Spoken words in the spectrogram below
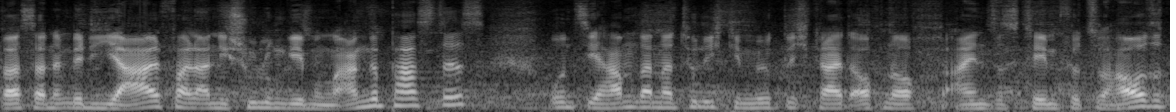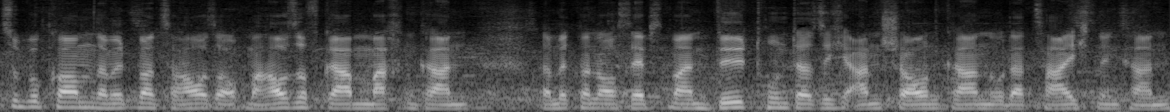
was dann im Idealfall an die Schulumgebung angepasst ist. Und Sie haben dann natürlich die Möglichkeit, auch noch ein System für zu Hause zu bekommen, damit man zu Hause auch mal Hausaufgaben machen kann, damit man auch selbst mal ein Bild drunter sich anschauen kann oder zeichnen kann.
